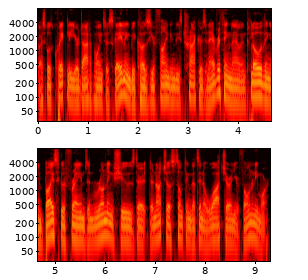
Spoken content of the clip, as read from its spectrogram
I suppose quickly your data points are scaling because you're finding these trackers in everything now, in clothing, in bicycle frames, in running shoes. They're they're not just something that's in a watch or in your phone anymore.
